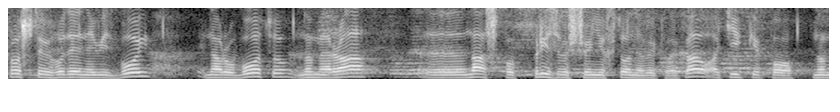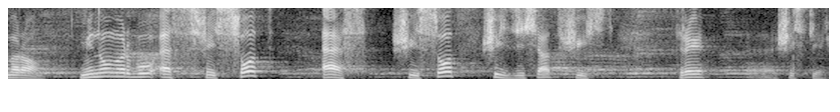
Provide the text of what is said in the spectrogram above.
6 години відбой на роботу, номера. Е, Нас по прізвищу ніхто не викликав, а тільки по номерам. Мій номер був С600, С666. Три е, шестірки.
